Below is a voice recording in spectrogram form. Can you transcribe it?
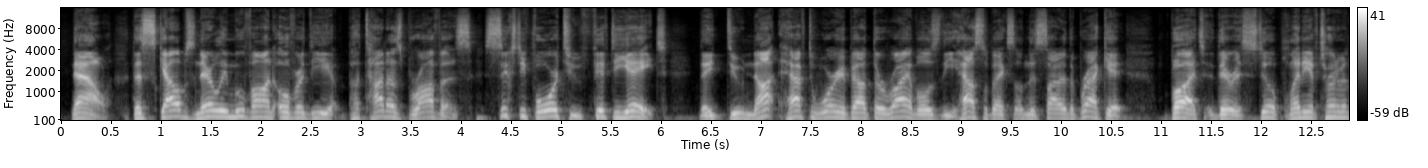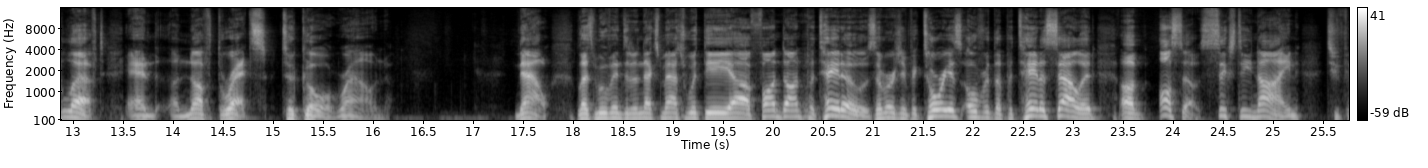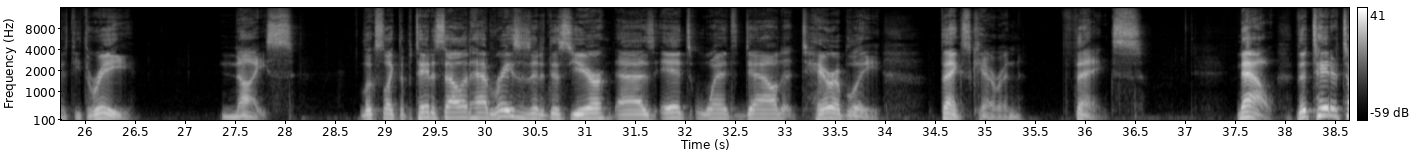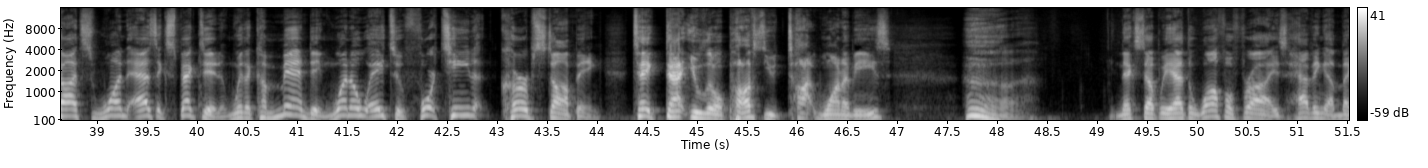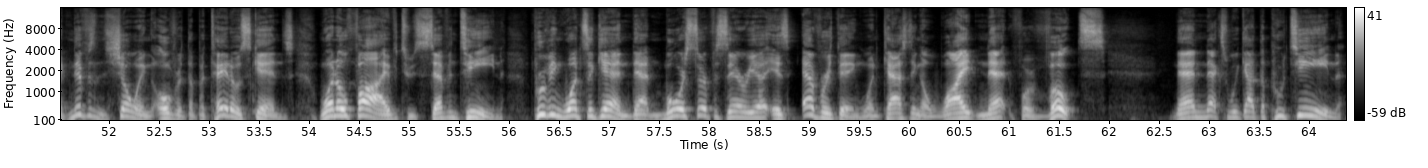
Now, the Scallops narrowly move on over the Patatas Bravas, 64 to 58. They do not have to worry about their rivals, the Hasselbacks, on this side of the bracket, but there is still plenty of tournament left and enough threats to go around. Now, let's move into the next match with the uh, Fondant Potatoes emerging victorious over the Potato Salad of also 69 to 53. Nice. Looks like the potato salad had raisins in it this year as it went down terribly. Thanks, Karen. Thanks. Now, the Tater Tots won as expected with a commanding 108 to 14 curb stomping. Take that, you little puffs, you tot wannabes. Next up, we had the Waffle Fries having a magnificent showing over the Potato Skins, 105 to 17, proving once again that more surface area is everything when casting a wide net for votes. And next, we got the Poutine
